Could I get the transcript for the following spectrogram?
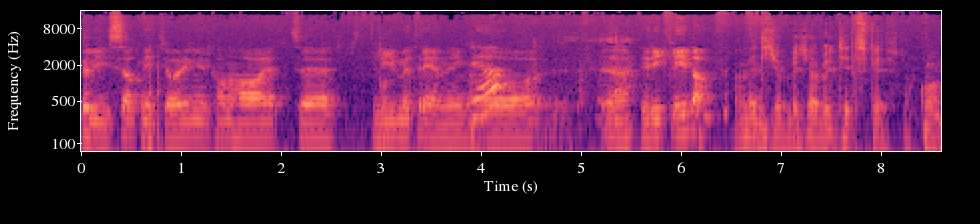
bevise at 90-åringer kan ha et uh, liv med trening Ja. og Ja. rikt liv, da. Jeg vet ikke om det kommer i tidsskrift. akkurat.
